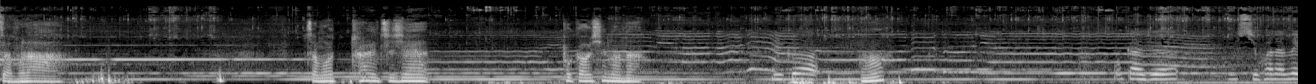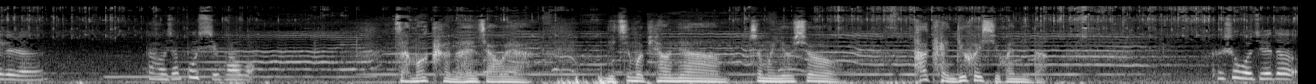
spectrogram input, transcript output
怎么啦？怎么突然之间不高兴了呢？李哥，啊，我感觉我喜欢的那个人，他好像不喜欢我。怎么可能，佳薇？你这么漂亮，这么优秀，他肯定会喜欢你的。可是我觉得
